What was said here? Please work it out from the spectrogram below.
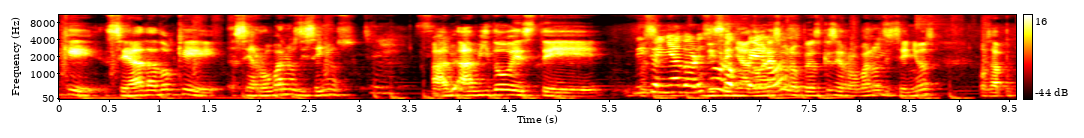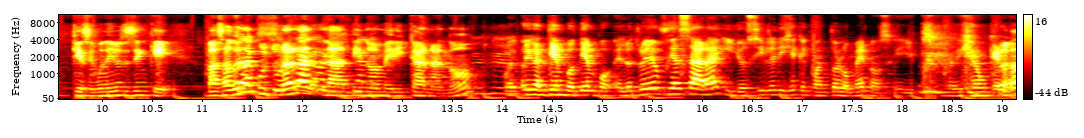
que se ha dado que se roban los diseños. Sí. Ha, ha habido este. pues, Diseñadores, diseñadores europeos. europeos que se roban los diseños. O sea, que según ellos dicen que basado en la cultura la- latinoamericana, ¿no? Oigan, tiempo, tiempo. El otro día fui a Sara y yo sí le dije que cuánto lo menos. Y pues, me dijeron que no.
